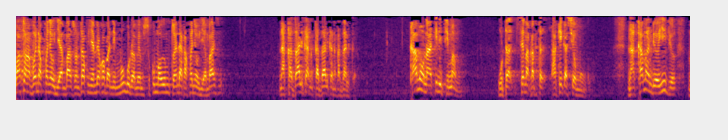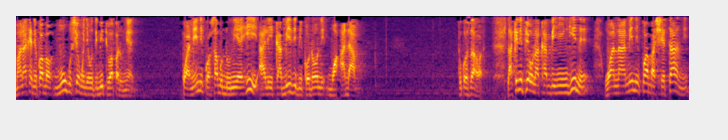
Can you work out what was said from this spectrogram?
Watu wanavyoenda kufanya ujambazi unataka kunyambia kwamba ni mungu ndo amemsukuma huyu mtu aende akafanya ujambazi? Na kadhalika na kadhalika na kadhalika. Kama una akili timamu utasema kabisa hakika sio mungu. Na kama ndio hivyo maana yake ni kwamba mungu sio mwenye udhibiti hapa duniani. Kwa nini? Kwa sababu dunia hii aliikabidhi mikononi mwa adamu. Tuko sawa? Lakini pia una kambi nyingine wanaamini kwamba shetani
